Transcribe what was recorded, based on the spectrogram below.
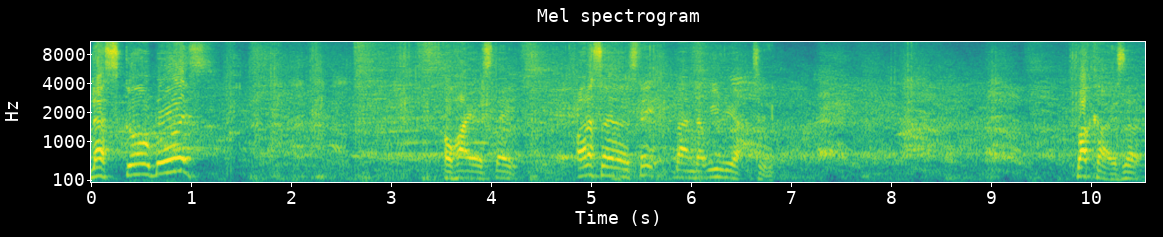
Let's go, boys! Ohio State. Oh, that's a state band that we react to. Buckeyes. Uh,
